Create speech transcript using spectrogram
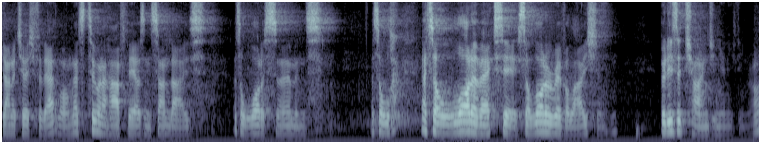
going to church for that long, that's two and a half thousand Sundays. That's a lot of sermons. That's a, that's a lot of access, a lot of revelation. But is it changing anything, right?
